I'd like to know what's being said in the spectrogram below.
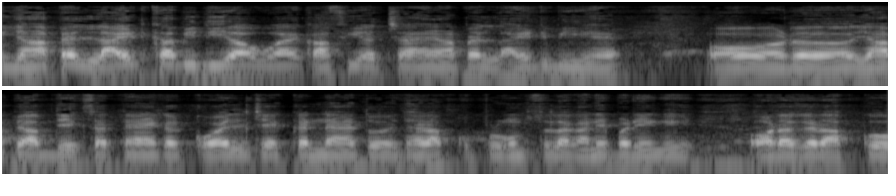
यहाँ पे लाइट का भी दिया हुआ है, काफ़ी अच्छा है, यहाँ पे लाइट भी है। और यहाँ पे आप देख सकते हैं अगर कॉयल चेक करना है तो इधर आपको प्रोम्स लगाने पड़ेंगे। और अगर आपको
